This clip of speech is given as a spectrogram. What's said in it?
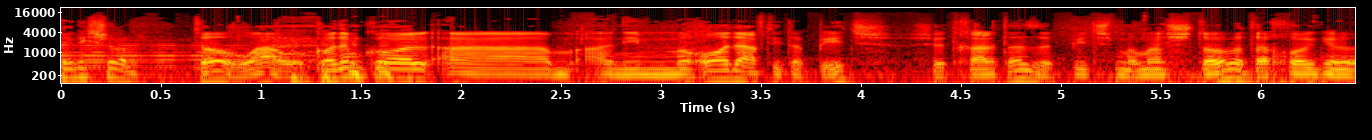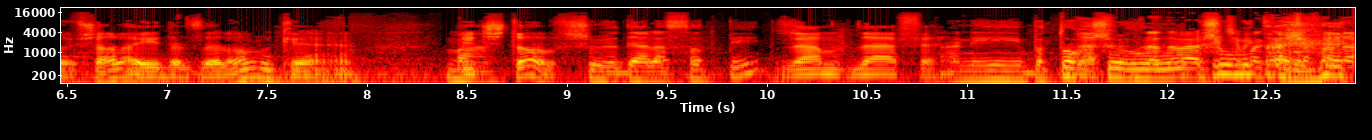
תתחיל לשאול. טוב, וואו. קודם כל, אה, אני מאוד אהבתי את הפיץ' שהתחלת, זה פיץ' ממש טוב, אתה יכול, כאילו, אפשר להעיד על זה, לא? פיץ' טוב. שהוא יודע לעשות פיץ'? זה היה- יפה. אני בטוח שהוא מתרגש- יכולה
